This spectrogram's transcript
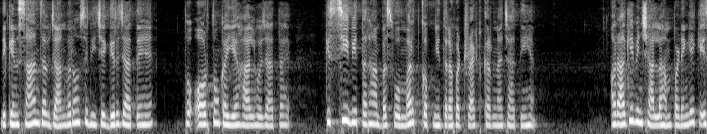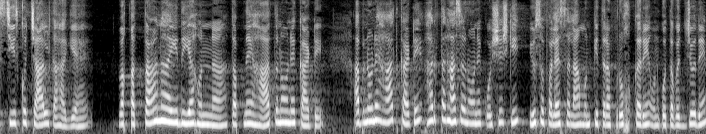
لیکن انسان جب جانوروں سے نیچے گر جاتے ہیں تو عورتوں کا یہ حال ہو جاتا ہے۔ کسی بھی طرح بس وہ مرد کو اپنی طرف اٹریکٹ کرنا چاہتی ہیں۔ اور آگے بھی انشاءاللہ ہم پڑھیں گے کہ اس چیز کو چال کہا گیا ہے۔ وہ قطان عید یا ہننا تو اپنے ہاتھ انہوں نے کاٹے۔ اب انہوں نے ہاتھ کاٹے، ہر طرح سے انہوں نے کوشش کی۔ یوسف علیہ السلام ان کی طرف رخ کریں، ان کو توجہ دیں۔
